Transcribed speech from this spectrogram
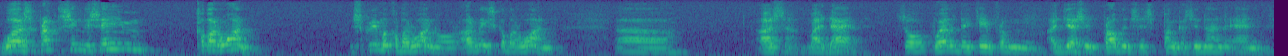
was practicing the same Kabaroan, Eskrima Kabaroan or Arnis Kabaroan. Uh, as my dad. So, well, they came from adjacent provinces, Pangasinan and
